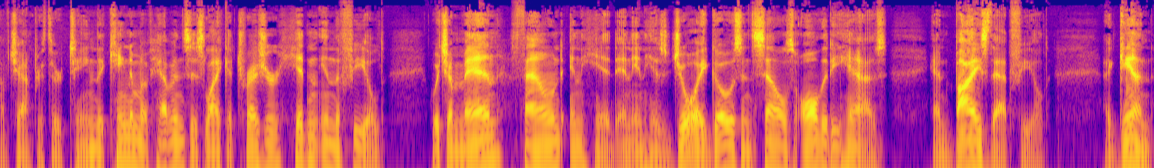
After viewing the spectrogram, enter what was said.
of chapter 13. The kingdom of heavens is like a treasure hidden in the field, which a man found and hid, and in his joy goes and sells all that he has and buys that field. Again,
